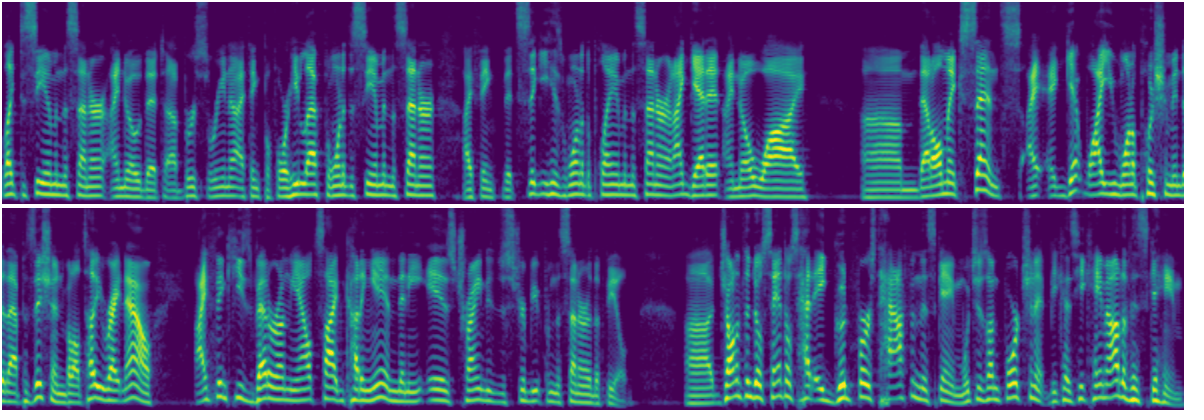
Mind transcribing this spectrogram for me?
like to see him in the center. I know that uh, Bruce Arena, I think before he left, wanted to see him in the center. I think that Sigi has wanted to play him in the center, and I get it. I know why. Um, that all makes sense. I, I get why you want to push him into that position, but I'll tell you right now, I think he's better on the outside cutting in than he is trying to distribute from the center of the field. Uh, Jonathan Dos Santos had a good first half in this game, which is unfortunate because he came out of this game,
